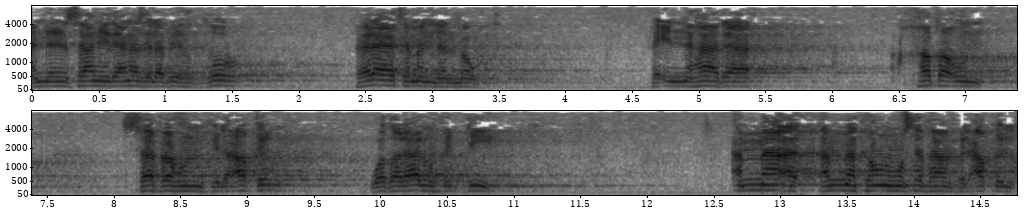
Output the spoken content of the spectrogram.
أن الإنسان إذا نزل به الضر فلا يتمنى الموت فإن هذا خطأ سفه في العقل وضلال في الدين. أما أما كونه سفها في العقل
